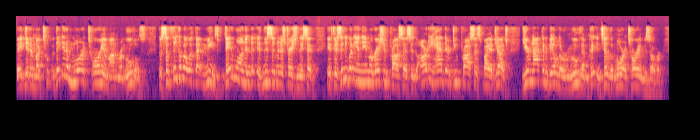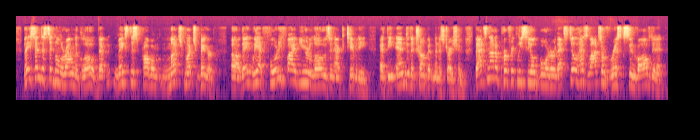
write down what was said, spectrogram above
They did a they did a moratorium on removals. So think about what that means. Day one in, the, in this administration, they said if there's anybody in the immigration process and already had their due process by a judge, you're not going to be able to remove them until the moratorium is over. They send a signal around the globe that makes this problem much much bigger. Uh, they, we had 45 year lows in activity at the end of the Trump administration. That's not a perfectly sealed border. That still has lots of risks involved in it.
